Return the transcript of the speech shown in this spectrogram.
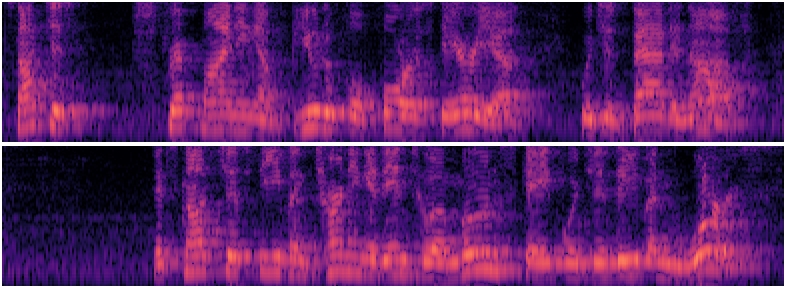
It's not just strip mining a beautiful forest area, which is bad enough. It's not just even turning it into a moonscape, which is even worse.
